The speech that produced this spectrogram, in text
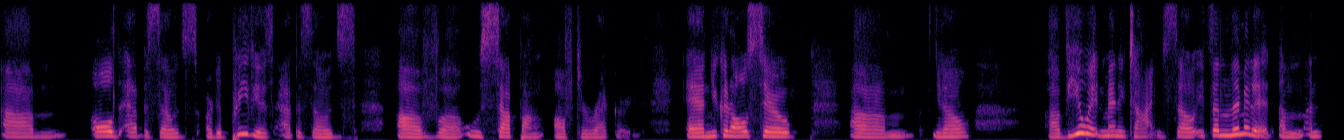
um, old episodes or the previous episodes of uh, Usapang off the record. And you can also, um, you know, uh, view it many times. So it's unlimited um, un-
